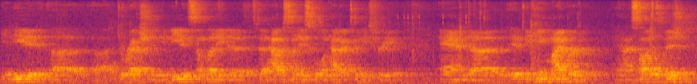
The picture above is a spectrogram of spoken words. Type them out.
You needed uh, uh, direction. You needed somebody to, to have a Sunday school and have activities for you. And uh, it became my burden and I saw his vision.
